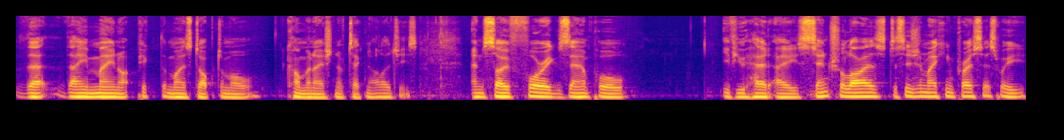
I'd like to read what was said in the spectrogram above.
that they may not pick the most optimal combination of technologies. And so, for example, if you had a centralized decision making process where you,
